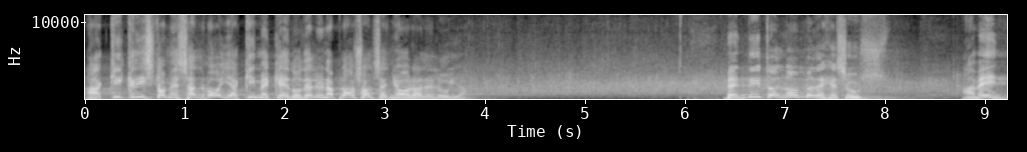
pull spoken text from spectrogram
Aquí Cristo me salvó y aquí me quedo. Dele un aplauso al Señor, aleluya. Bendito el nombre de Jesús. Amén.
